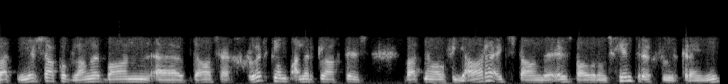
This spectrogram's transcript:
wat meer saak op langer baan. Uh, daar's 'n groot klomp ander klagtes wat nou al vir jare uitstaande is waaroor ons geen terugvoer kry nie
